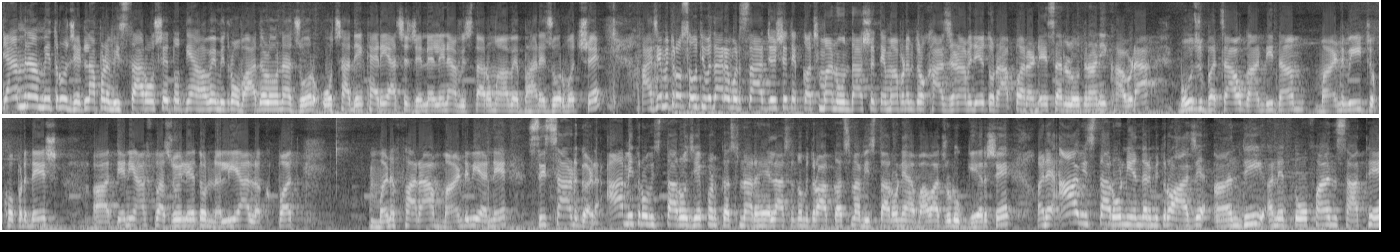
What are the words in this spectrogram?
ત્યાંના મિત્રો જેટલા પણ વિસ્તારો છે, તો ત્યાં હવે મિત્રો વાદળોના જોર ઓછા દેખાઈ રહ્યા છે, જેને લઈને આ વિસ્તારોમાં હવે ભારે જોર વધશે. આજે મિત્રો સૌથી વધારે વરસાદ જે છે તે કચ્છમાં નોંધાશે. તેમાં આપણે મિત્રો ખાસ જણાવી દઈએ તો રાપર, અડેસર લોધરાણી ખાવડા, ભુજ, ભચાઉ, ગાંધીધામ, માંડવી, જખો પ્રદેશ તેની આસપાસ જોઈ લઈએ તો નલિયા, લખપત મણફારા, માંડવી અને સિસાડગઢ. આ મિત્રો વિસ્તારો જે પણ કચ્છના રહેલા છે, તો મિત્રો આ કચ્છના વિસ્તારોને આ વાવાઝોડું ઘેરશે અને આ વિસ્તારોની અંદર મિત્રો આજે આંધી અને તોફાન સાથે,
